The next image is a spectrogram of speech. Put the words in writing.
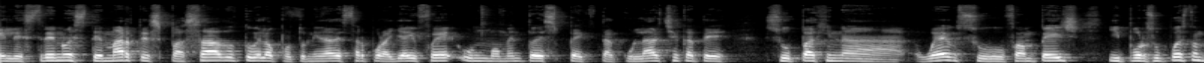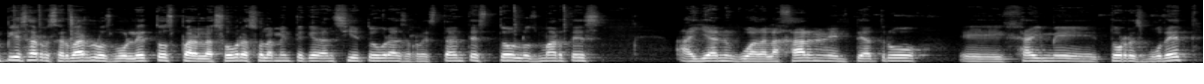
el estreno este martes pasado. Tuve la oportunidad de estar por allá y fue un momento espectacular. Chécate su página web, su fanpage y por supuesto empieza a reservar los boletos para las obras. Solamente quedan siete obras restantes todos los martes allá en Guadalajara en el Teatro eh, Jaime Torres Bodet.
